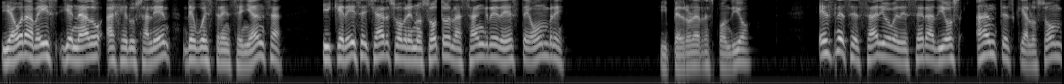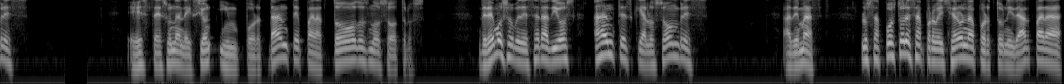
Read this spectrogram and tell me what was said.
Y ahora habéis llenado a Jerusalén de vuestra enseñanza, y queréis echar sobre nosotros la sangre de este hombre. Y Pedro le respondió, Es necesario obedecer a Dios antes que a los hombres. Esta es una lección importante para todos nosotros debemos obedecer a Dios antes que a los hombres. Además, los apóstoles aprovecharon la oportunidad para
